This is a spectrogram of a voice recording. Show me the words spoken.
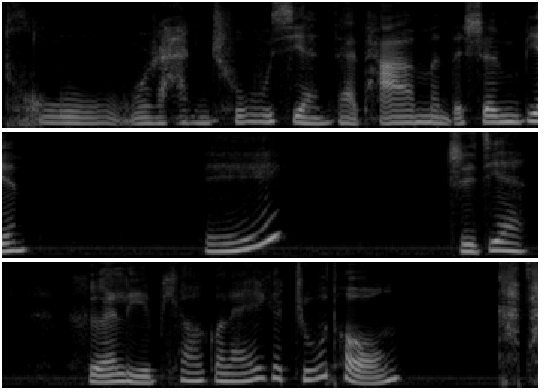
突然出现在他们的身边。哎，只见河里飘过来一个竹筒，咔嚓，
